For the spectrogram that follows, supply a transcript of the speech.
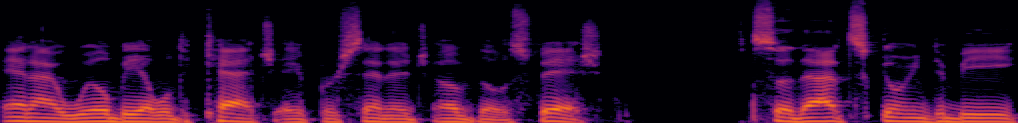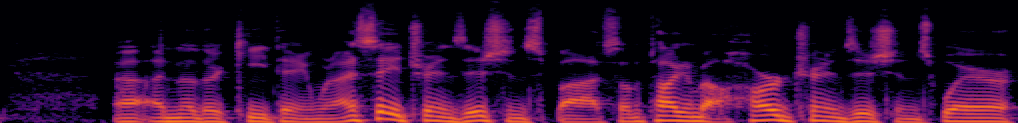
and I will be able to catch a percentage of those fish. So that's going to be uh, another key thing. When I say transition spots, I'm talking about hard transitions where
